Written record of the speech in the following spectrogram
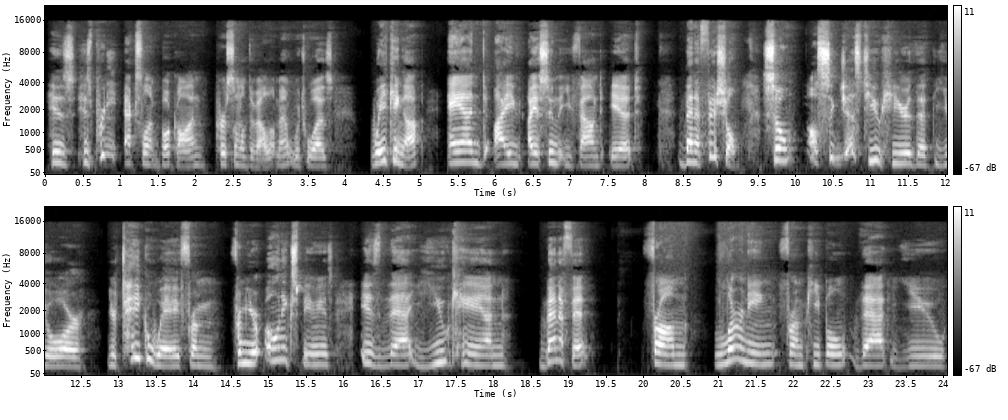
his, his pretty excellent book on personal development, which was Waking Up. And I, I assume that you found it beneficial. So I'll suggest to you here that your, your takeaway from, from your own experience is that you can benefit from learning from people that you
